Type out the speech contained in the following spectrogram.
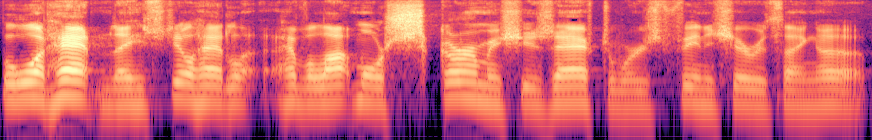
But what happened? They still had have a lot more skirmishes afterwards to finish everything up.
